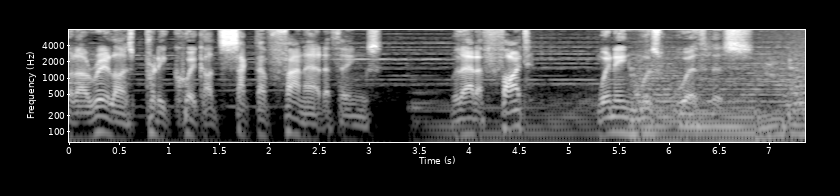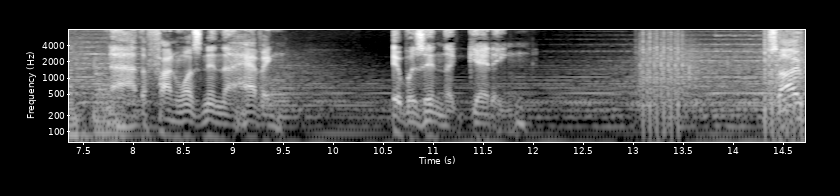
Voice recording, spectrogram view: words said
But I realized pretty quick I'd sucked the fun out of things. Without a fight, winning was worthless. Nah, the fun wasn't in the having. It was in the getting. So,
